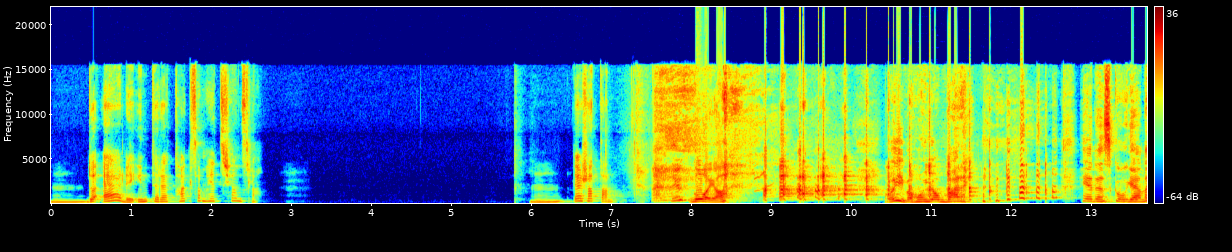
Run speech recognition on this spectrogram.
Mm. Då är det inte rätt tacksamhetskänsla. Mm. Där satt han. Nu går jag. Oj, vad hon jobbar! Hedenskogen.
